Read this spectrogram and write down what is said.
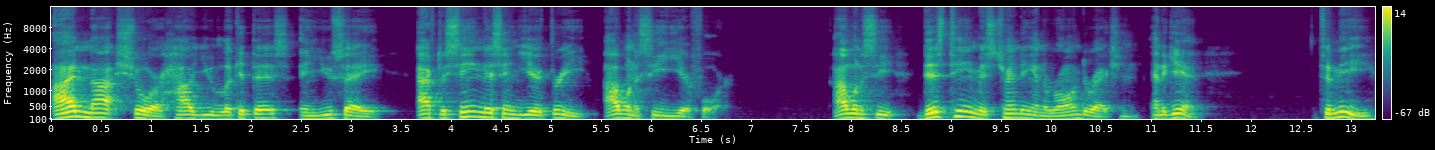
I'm not sure how you look at this and you say, after seeing this in year three, I want to see year four. I want to see this team is trending in the wrong direction. And again, to me,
